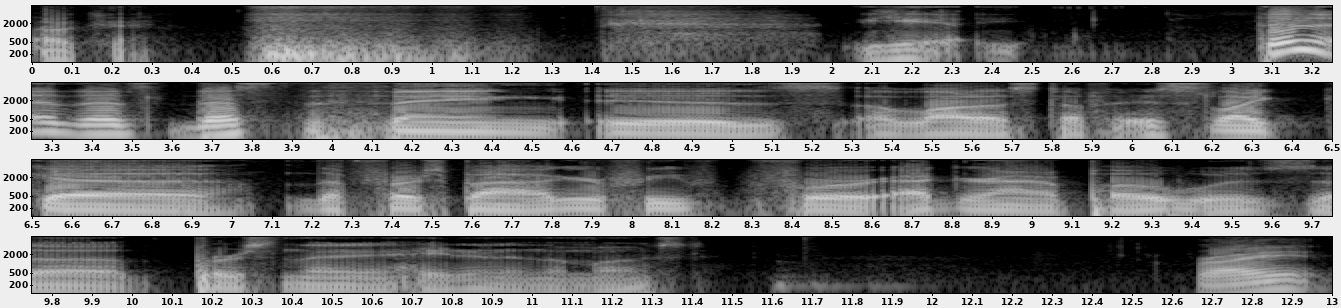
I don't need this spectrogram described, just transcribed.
Okay. Yeah, that, that's that's the thing. Is a lot of stuff. It's like uh, the first biography for Edgar Allan Poe was uh, the person that I hated him the most. Right.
